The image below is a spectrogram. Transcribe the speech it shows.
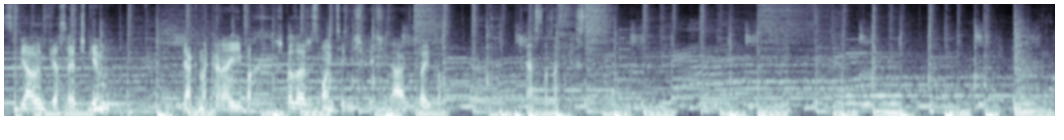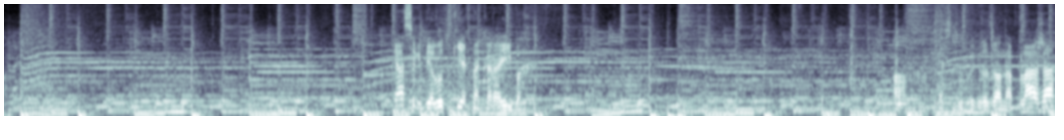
z białym piaseczkiem, jak na Karaibach. Szkoda, że słońce nie świeci, no ale tutaj to często tak jest. Piasek bialutki jak na Karaibach. O, jest tu wygrodzona plaża,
